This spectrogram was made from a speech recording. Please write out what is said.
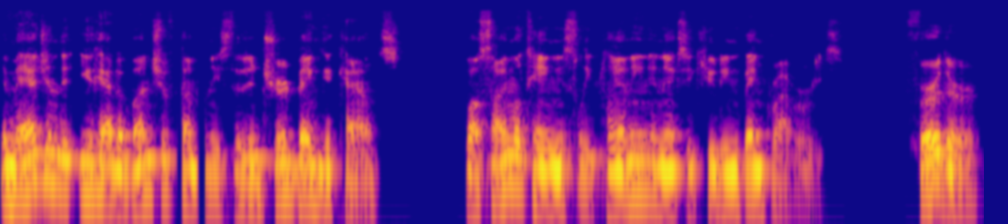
Imagine that you had a bunch of companies that insured bank accounts while simultaneously planning and executing bank robberies. Further,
